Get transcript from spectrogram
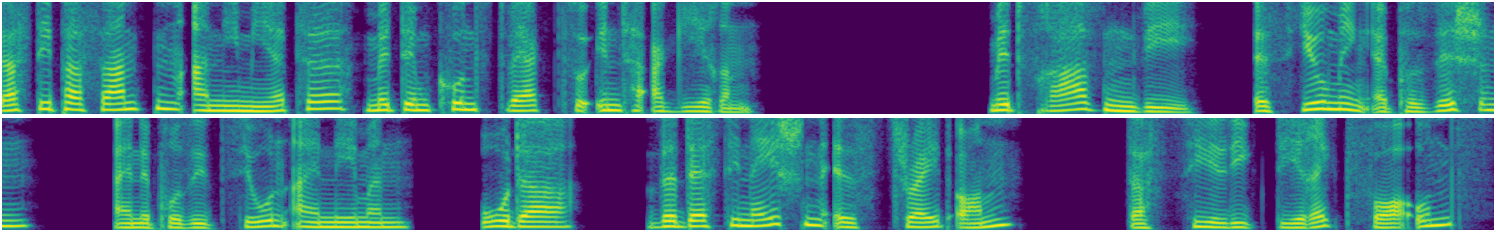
das die Passanten animierte, mit dem Kunstwerk zu interagieren. Mit Phrasen wie assuming a position, eine Position einnehmen oder the destination is straight on, das Ziel liegt direkt vor uns,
